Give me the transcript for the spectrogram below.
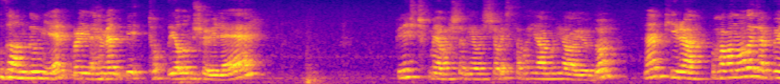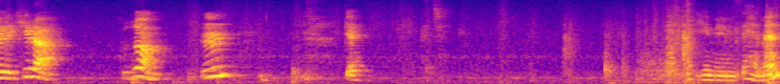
Uzandığım yer. Burayı da hemen bir toplayalım şöyle. Güneş çıkmaya başladı yavaş yavaş. Sabah yağmur yağıyordu. Ha Kira? Bu hava ne olacak böyle Kira? Kuzum. Hı? Gel. Kaç. Yemeğimizi hemen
